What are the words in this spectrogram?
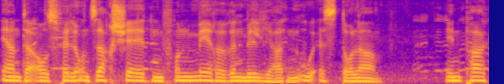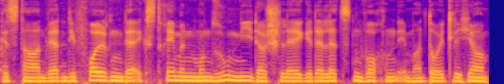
Ernteausfälle und Sachschäden von mehreren Milliarden US-Dollar. In Pakistan werden die Folgen der extremen Monsunniederschläge der letzten Wochen immer deutlicher.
